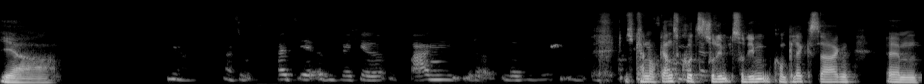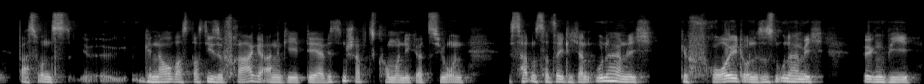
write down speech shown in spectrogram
Ja, also falls ihr irgendwelche Fragen oder, oder Ich kann noch ganz kurz zu dem, zu dem Komplex sagen, ähm, was uns äh, genau was, was diese Frage angeht, der Wissenschaftskommunikation. Es hat uns tatsächlich dann unheimlich gefreut und es ist ein unheimlich irgendwie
